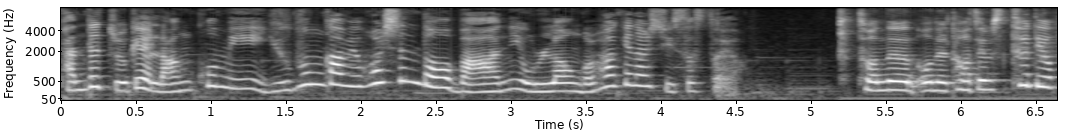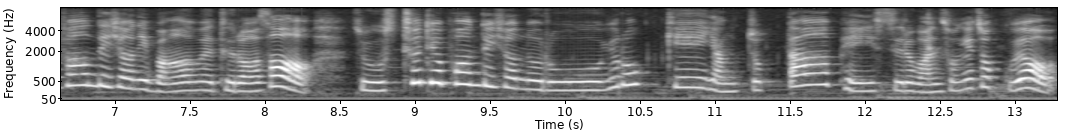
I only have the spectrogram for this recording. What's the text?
반대쪽에 랑콤이 유분감이 훨씬 더 많이 올라온 걸 확인할 수 있었어요. 저는 오늘 더샘 스튜디오 파운데이션이 마음에 들어서 이 스튜디오 파운데이션으로 이렇게 양쪽 다 베이스를 완성해줬고요.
